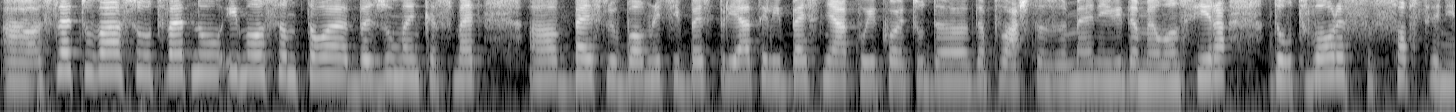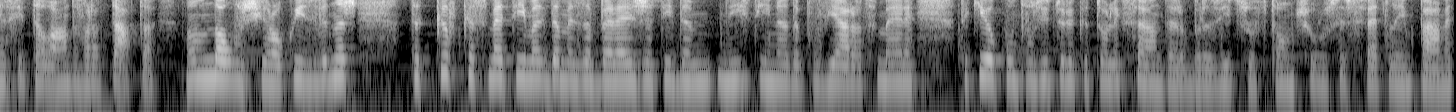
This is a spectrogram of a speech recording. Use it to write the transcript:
А, след това, съответно, имала съм този безумен късмет, а, без любовници, без приятели, без някой, който да, да плаща за мен или да ме лансира, да отворя със собствения си талант вратата. Много широко. Изведнъж такъв късмет имах да ме забележат и да наистина да повярват в мене. Такива композитори като Александър Бразицов, Тончо Русев, светла им памет.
